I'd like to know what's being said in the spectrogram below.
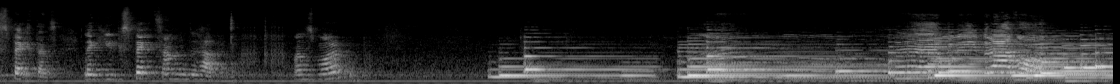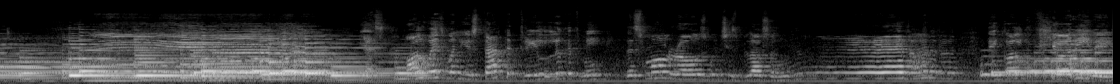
Expectance, like you expect something to happen. Once more. Bravo. Yes, always when you start the trill, look at me, the small rose which is blossom. They call it fiorire in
